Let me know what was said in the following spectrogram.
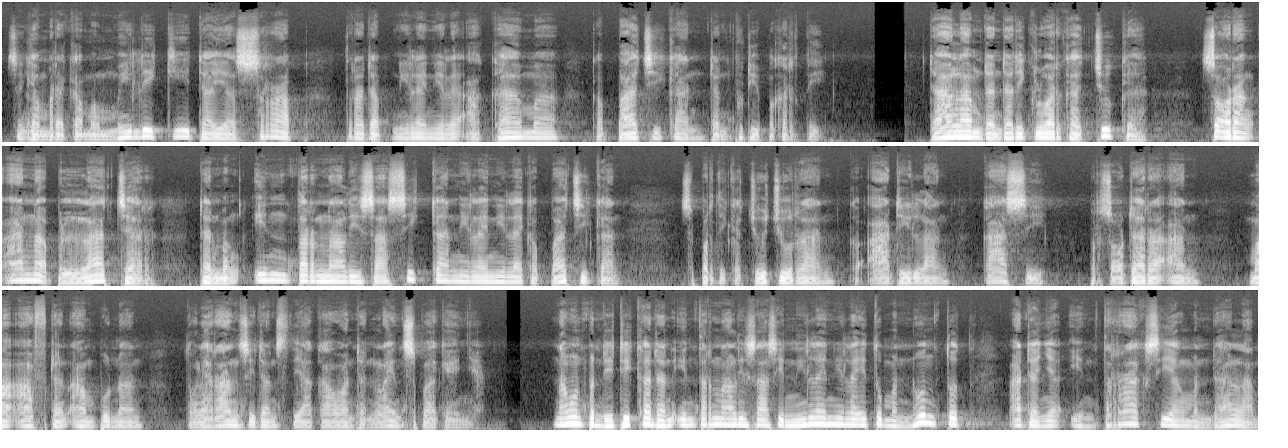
sehingga mereka memiliki daya serap terhadap nilai-nilai agama, kebajikan, dan budi pekerti. Dalam dan dari keluarga juga, seorang anak belajar dan menginternalisasikan nilai-nilai kebajikan seperti kejujuran, keadilan, kasih, persaudaraan, maaf dan ampunan, toleransi dan setia kawan, dan lain sebagainya. Namun pendidikan dan internalisasi nilai-nilai itu menuntut adanya interaksi yang mendalam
